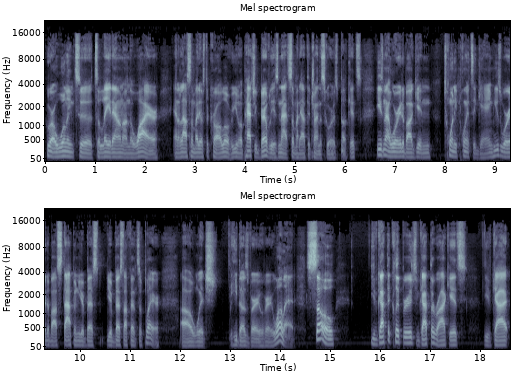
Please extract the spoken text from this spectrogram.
who are willing to to lay down on the wire and allow somebody else to crawl over. You know, Patrick Beverley is not somebody out there trying to score his buckets. He's not worried about getting 20 points a game. He's worried about stopping your best your best offensive player, uh, which he does very very well at. So you've got the Clippers, you've got the Rockets, You've got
